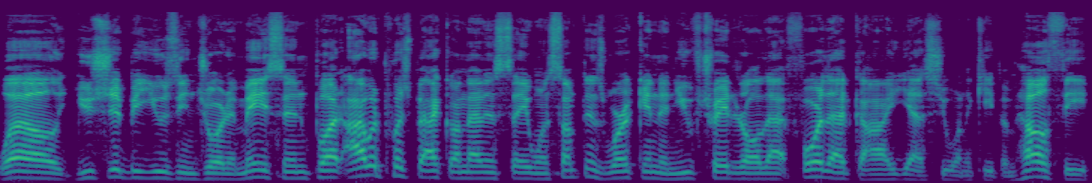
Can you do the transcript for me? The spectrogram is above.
well, you should be using Jordan Mason. But I would push back on that and say when something's working and you've traded all that for that guy, yes, you want to keep him healthy.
